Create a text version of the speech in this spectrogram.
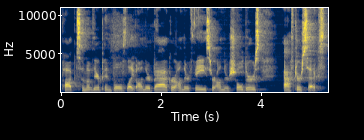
popped some of their pimples like on their back or on their face or on their shoulders after sex.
